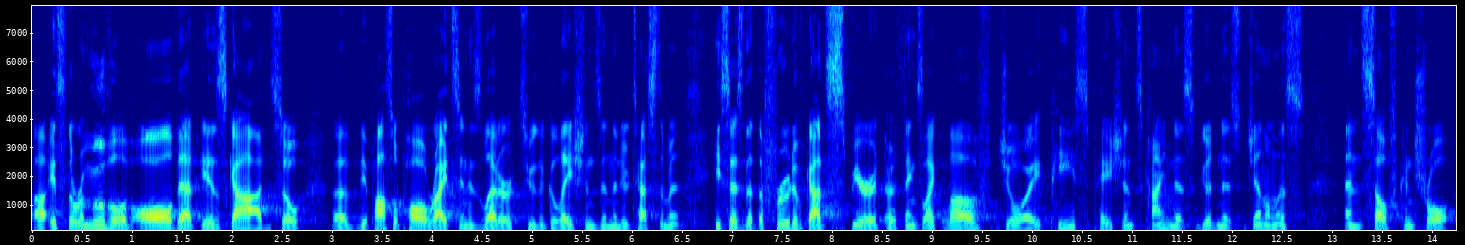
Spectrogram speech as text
Uh, it's the removal of all that is God. So uh, the Apostle Paul writes in his letter to the Galatians in the New Testament, he says that the fruit of God's Spirit are things like love, joy, peace, patience, kindness, goodness, gentleness, and self control.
